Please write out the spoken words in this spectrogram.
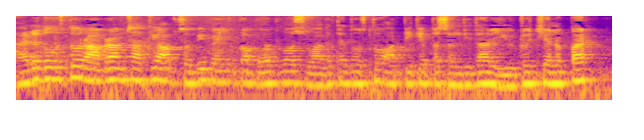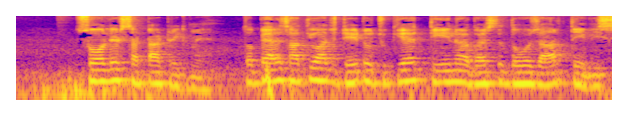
हेलो दोस्तों, राम राम साथियों, आप सभी भाइयों का बहुत बहुत स्वागत है दोस्तों आप ही के पसंदीदा यूट्यूब चैनल पर सॉलिड सट्टा ट्रिक में। तो प्यारे साथियों, आज डेट हो चुकी है तीन अगस्त 2023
